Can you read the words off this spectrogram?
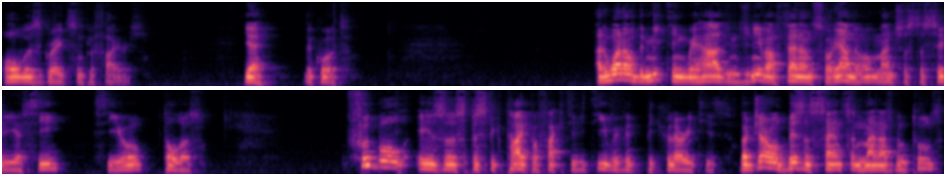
always great simplifiers. Yeah, the quote. At one of the meetings we had in Geneva, Ferran Soriano, Manchester City FC CEO, told us, Football is a specific type of activity with its peculiarities, but general business sense and management tools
